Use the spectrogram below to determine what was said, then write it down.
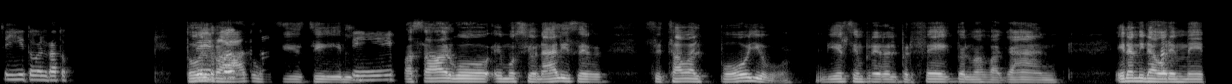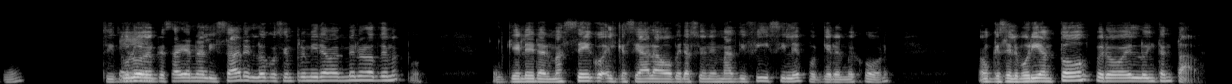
Sí, todo el rato. Todo De el rato. Si, si Sí, pasaba algo emocional y se, se echaba al pollo, po. Y él siempre era el perfecto, el más bacán. Era mirador en menos. Si tú lo Sí. empezás a analizar, el loco siempre miraba en menos a los demás, po. Porque él era el más seco, el que hacía las operaciones más difíciles, porque era el mejor. Aunque se le morían todos, pero él lo intentaba.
